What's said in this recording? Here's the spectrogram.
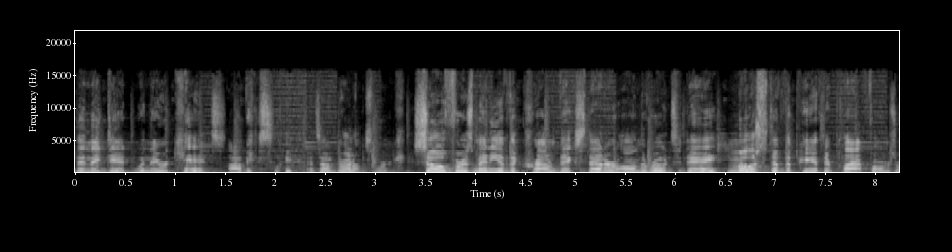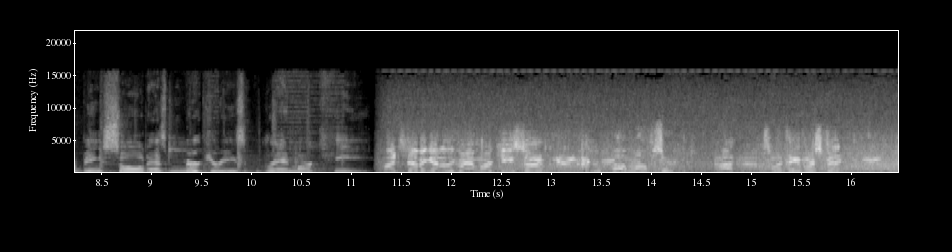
than they did when they were kids, obviously. That's how grown-ups work. So for as many of the Crown Vics that are on the road today, most of the Panther platforms were being sold as Mercury's Grand Marquis. Mind stepping out of the Grand Marquis, sir? Is there a problem, officer? Huh? Just want to take it for a spin.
